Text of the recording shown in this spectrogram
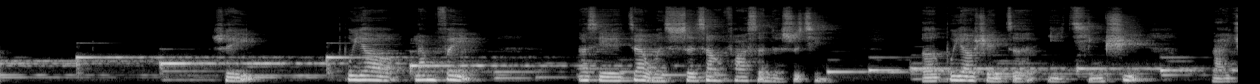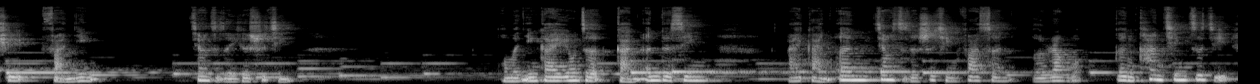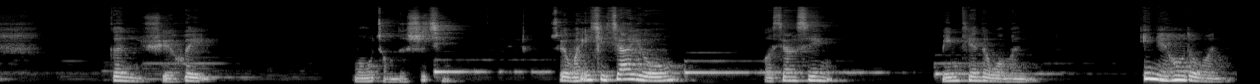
所以不要浪费那些在我们身上发生的事情，而不要选择以情绪来去反映这样子的一个事情。我们应该用着感恩的心来感恩这样子的事情发生，而让我更看清自己，更学会某种的事情。所以，我们一起加油！我相信明天的我们，一年后的我们，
